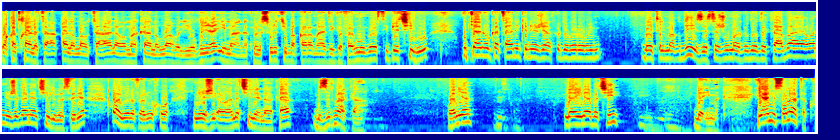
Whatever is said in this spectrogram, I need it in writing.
وقد قال تعالى قال الله تعالى وما كان الله ليضيع ايمانك من سوره بقره ما هذه كفرمو بس بيتشيبو وكان او كتاني كان يرجع كردو بروري بيت المقدس يستجو ما كردو الكعبه يا وان يجا كان تشيلي بسريا هو يقول فرمو خو نيجي امانه تشيلي ناكا بزرناكا وانيا؟ لا ينابتشي دائما. يعني صلاتكم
